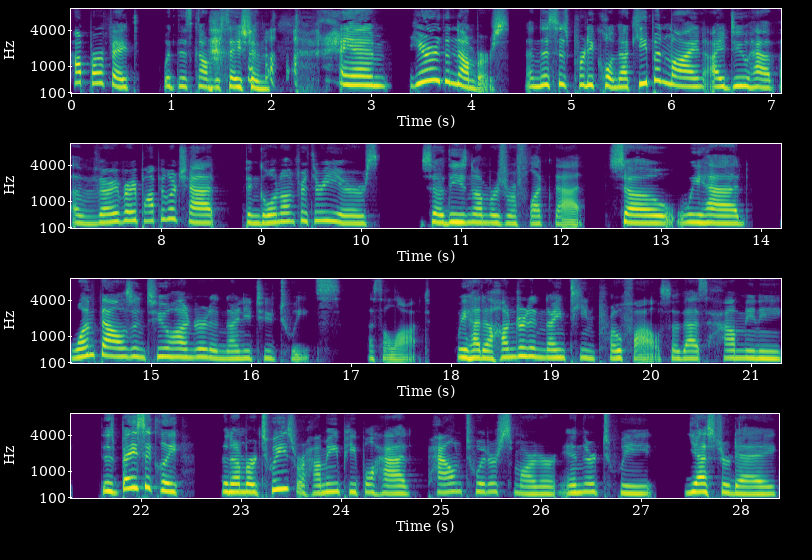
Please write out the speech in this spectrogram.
How perfect with this conversation. and here are the numbers. And this is pretty cool. Now keep in mind, I do have a very, very popular chat, been going on for three years. So these numbers reflect that. So we had 1,292 tweets. That's a lot. We had 119 profiles. So that's how many, there's basically the number of tweets were how many people had pound Twitter smarter in their tweet yesterday.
